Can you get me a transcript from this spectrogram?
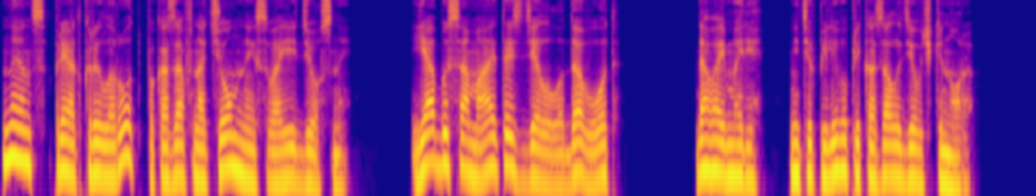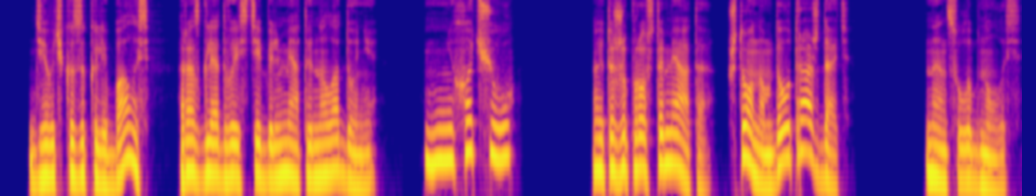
Нэнс приоткрыла рот, показав на темные свои десны. «Я бы сама это сделала, да вот». «Давай, Мэри», — нетерпеливо приказала девочке Нора. Девочка заколебалась, разглядывая стебель мяты на ладони. «Не хочу». «Это же просто мята. Что нам, до утра ждать?» Нэнс улыбнулась.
